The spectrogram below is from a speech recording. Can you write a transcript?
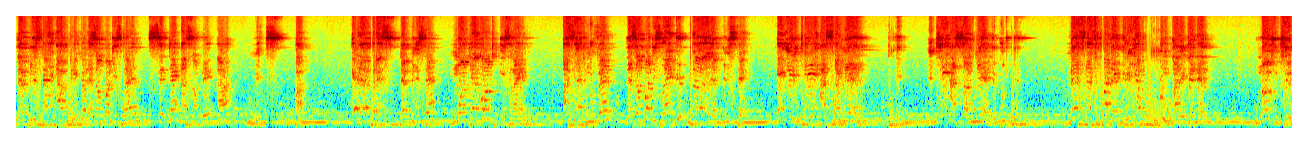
Les Philistins apprirent que les enfants d'Israël s'étaient assemblés à Mitzpah. Et les princes des Philistins montaient contre Israël. À cette nouvelle, les enfants d'Israël eurent peur des Philistins. Et il dit à Samuel, il dit à Samuel, écoute bien, ne cesse pas de crier pour nous à l'éternel, notre Dieu,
